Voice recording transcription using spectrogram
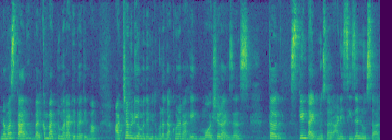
नमस्कार welcome back to Marathi Pratibha. आजच्या व्हिडिओमध्ये मी तुम्हाला दाखवणार आहे मॉइश्चरायझर्स तर स्किन टाईपनुसार आणि सीझननुसार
